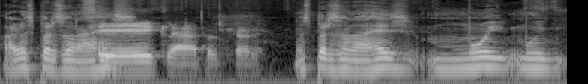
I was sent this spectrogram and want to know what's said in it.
Varios personajes. Sí, claro, claro. unos personajes muy, muy,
